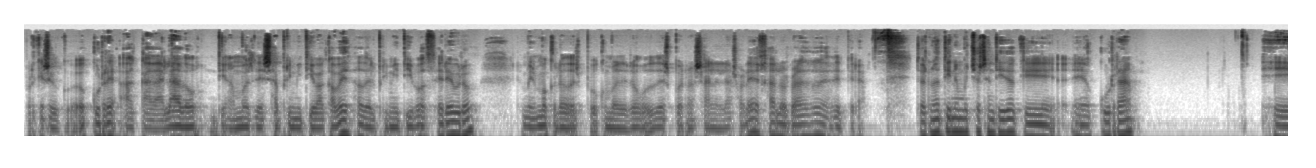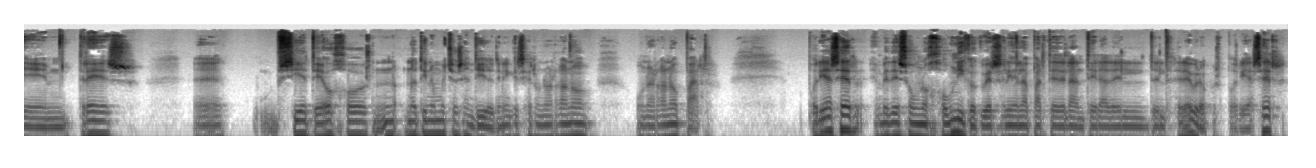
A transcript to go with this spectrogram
porque se ocurre a cada lado, digamos, de esa primitiva cabeza o del primitivo cerebro, lo mismo que después, luego después nos salen las orejas, los brazos, etc. Entonces no tiene mucho sentido que eh, ocurra eh, tres eh, siete ojos, no, tiene mucho sentido, tiene que ser un órgano, un órgano par. Podría ser, en vez de eso, un ojo único que hubiera salido en la parte delantera del, cerebro, pues podría ser.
